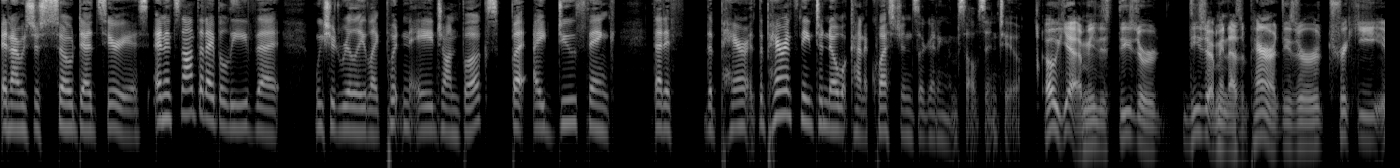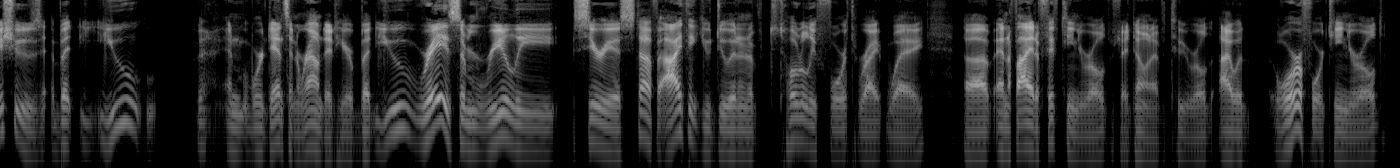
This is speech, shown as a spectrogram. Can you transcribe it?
and I was just so dead serious. And it's not that I believe that we should really like put an age on books, but I do think that if the parent the parents need to know what kind of questions they're getting themselves into. Oh yeah, I mean this, these are these are I mean as a parent these are tricky issues, but you and we're dancing around it here, but you raise some really serious stuff. I think you do it in a totally forthright way. Uh, and if I had a 15 year old, which I don't, I have a two year old, I would, or a 14 year old,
